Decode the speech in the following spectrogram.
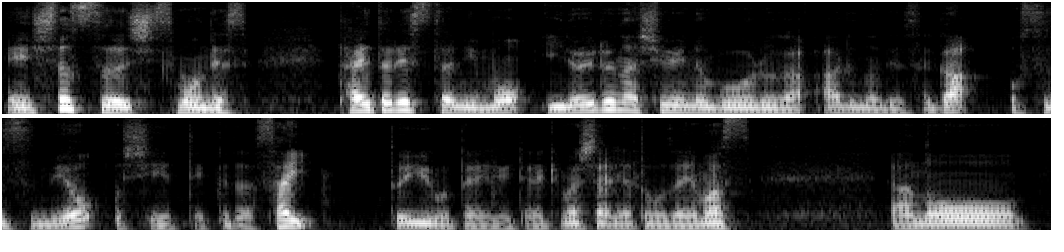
えー、一つ質問です。タイトリストにもいろいろな種類のボールがあるのですが、おすすめを教えてください。というお便りをいただきました。ありがとうございます。あのー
